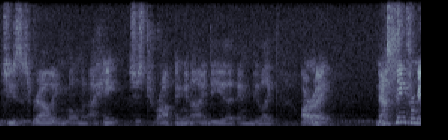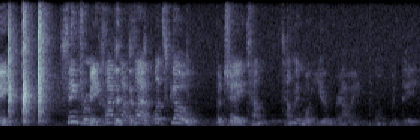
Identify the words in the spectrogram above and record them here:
Jesus rallying moment. I hate just dropping an idea and be like, all right, now sing for me. Sing for me. Clap, clap, clap. Let's go. But Jay, tell, tell me what your rallying point would be.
